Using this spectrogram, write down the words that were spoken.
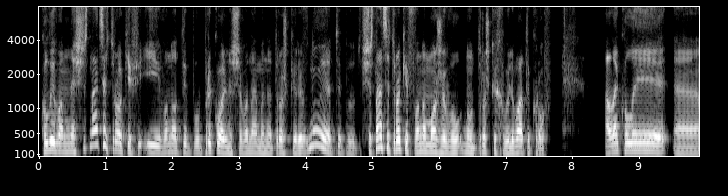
коли вам не 16 років, і воно, типу, прикольно, що вона мене трошки ревнує. Типу, в 16 років воно може ну, трошки хвилювати кров. Але коли е,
